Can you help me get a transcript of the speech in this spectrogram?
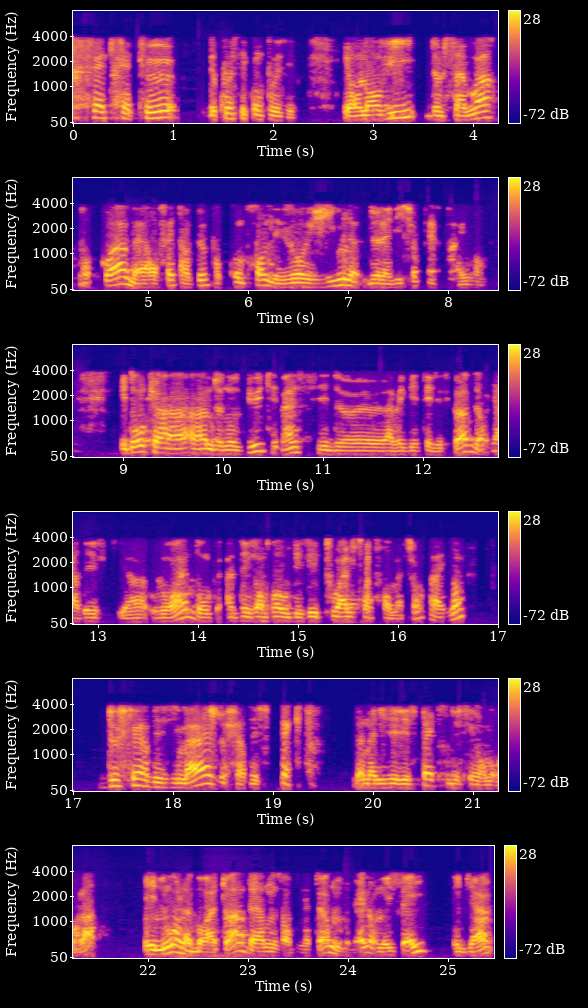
très très peu de quoi c'est composé. Et on a envie de le savoir. Pourquoi ben, En fait, un peu pour comprendre les origines de la vie sur Terre, par exemple. Et donc, un, de nos buts, eh ben, c'est de, avec des télescopes, de regarder ce qu'il y a au loin, donc à des endroits où des étoiles sont en formation, par exemple, de faire des images, de faire des spectres, d'analyser les spectres de ces endroits-là. Et nous, en laboratoire, derrière nos ordinateurs, nos modèles, on essaye, eh bien,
